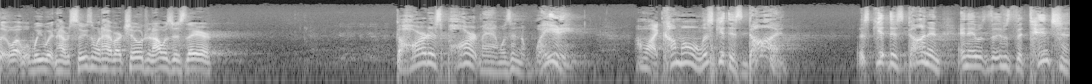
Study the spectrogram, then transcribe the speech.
well, we wouldn't have, Susan would have our children. I was just there. The hardest part, man, was in the waiting. I'm like, come on, let's get this done. Let's get this done. And, and it, was, it was the tension.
